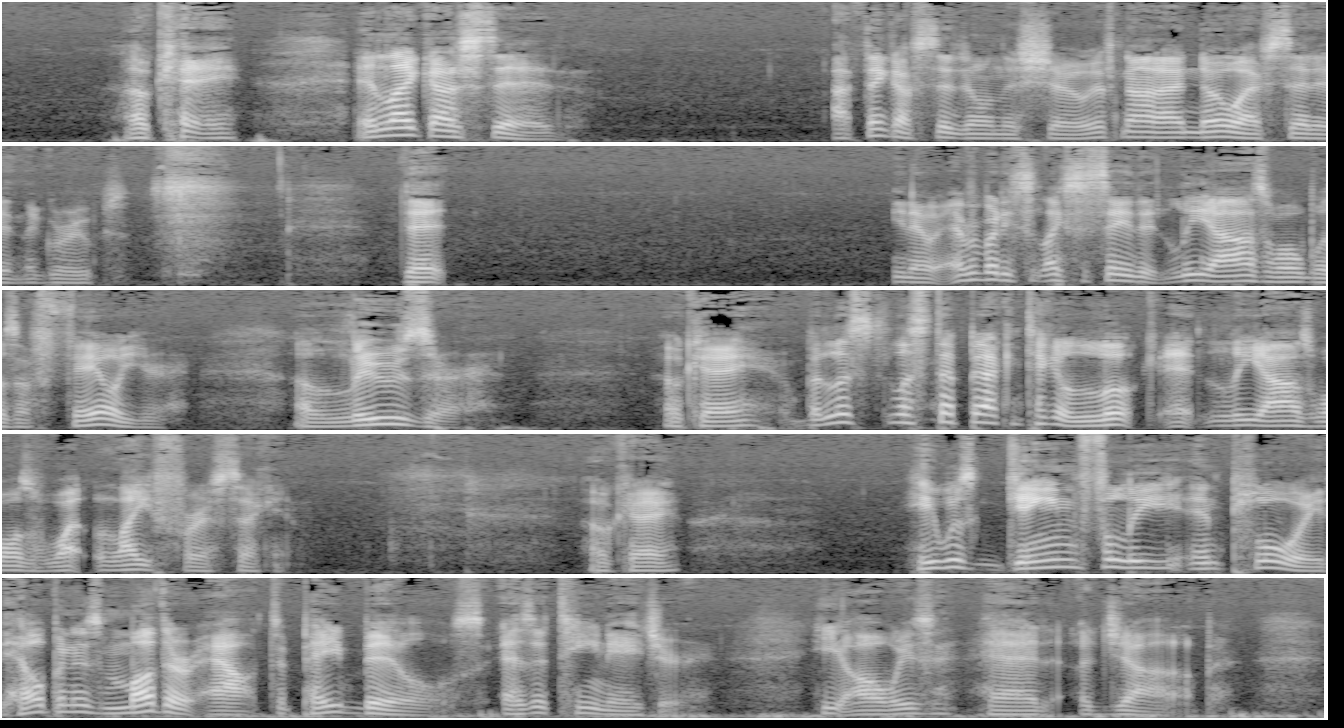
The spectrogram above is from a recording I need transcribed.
Okay? And like I said, I think I've said it on this show. If not, I know I've said it in the groups that you know, everybody likes to say that Lee Oswald was a failure, a loser. Okay, but let's let's step back and take a look at Lee Oswald's life for a second. Okay, he was gainfully employed, helping his mother out to pay bills as a teenager. He always had a job.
